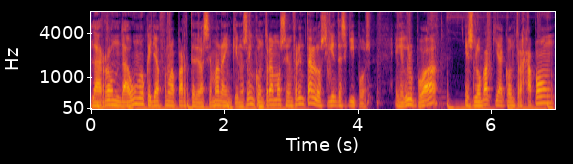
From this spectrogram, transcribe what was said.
la ronda 1, que ya forma parte de la semana en que nos encontramos, se enfrentan los siguientes equipos. En el grupo A, Eslovaquia contra Japón,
